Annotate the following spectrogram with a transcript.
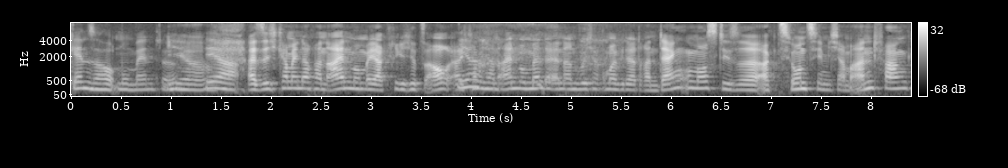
Gänsehautmomente. Ja. ja. Also ich kann mich noch an einen Moment, ja, kriege ich jetzt auch, ich Ja. kann mich an einen Moment erinnern, wo ich auch immer wieder dran denken muss. Diese Aktion ziemlich am Anfang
